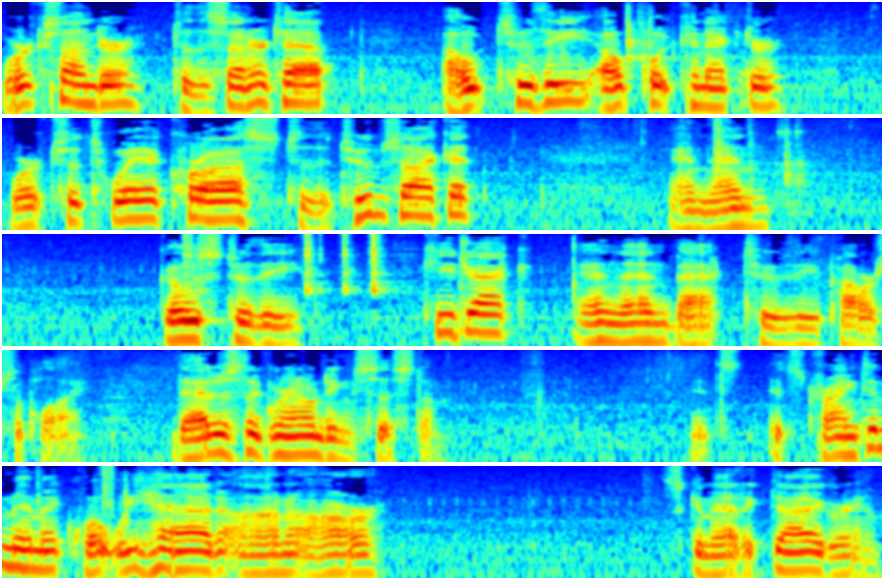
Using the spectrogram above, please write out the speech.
works under to the center tap, out to the output connector, works its way across to the tube socket, and then goes to the key jack, and then back to the power supply. That is the grounding system. It's, it's trying to mimic what we had on our schematic diagram.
